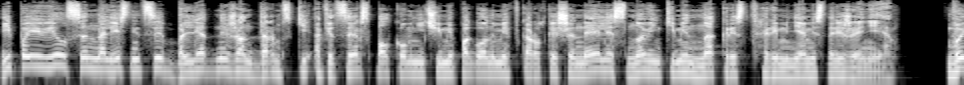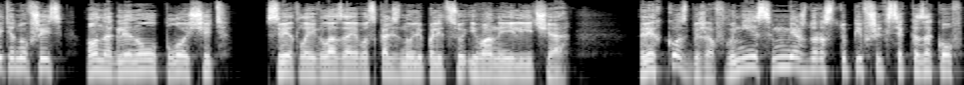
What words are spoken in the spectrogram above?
и появился на лестнице бледный жандармский офицер с полковничьими погонами в короткой шинели с новенькими накрест ремнями снаряжения. Вытянувшись, он оглянул площадь, Светлые глаза его скользнули по лицу Ивана Ильича. Легко сбежав вниз между расступившихся казаков,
